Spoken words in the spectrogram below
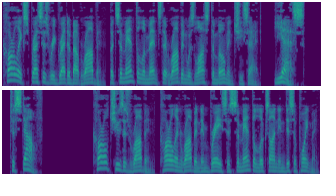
Carl expresses regret about Robin, but Samantha laments that Robin was lost the moment she said, "'Yes' to Stauf. Carl chooses Robin, Carl and Robin embrace as Samantha looks on in disappointment.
